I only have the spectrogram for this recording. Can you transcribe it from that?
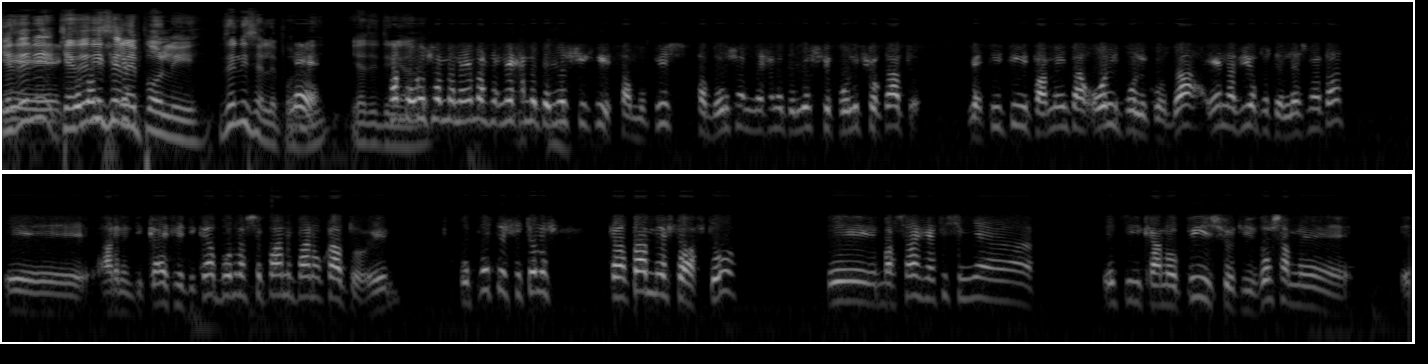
Και Ε, δεν, και και δεν όταν ήθελε είχες- πολύ. Δεν ήθελε πολύ Ναι. για την Θα τριάδα. μπορούσαμε να, είμαστε, να είχαμε τελειώσει εκεί. Θα μου πεις, θα μπορούσαμε να είχαμε τελειώσει και πολύ πιο κάτω. Γιατί τι είπαμε, ήταν όλοι πολύ κοντά. Ένα-δύο αποτελέσματα, ε, αρνητικά ή θετικά, μπορούν να σε πάνε πάνω κάτω. Ε, οπότε στο τέλος κρατάμε έστω αυτό. Ε, μας έχει αφήσει μια έτσι, ικανοποίηση ότι δώσαμε ε,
